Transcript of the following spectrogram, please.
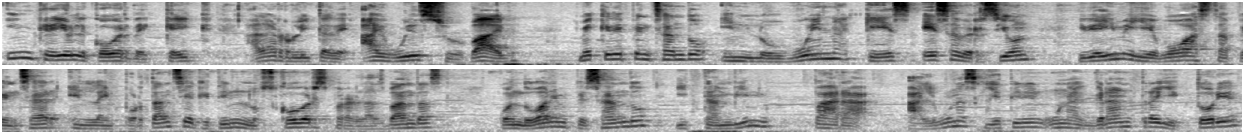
increíble cover de Cake a la rolita de I Will Survive, me quedé pensando en lo buena que es esa versión y de ahí me llevó hasta pensar en la importancia que tienen los covers para las bandas cuando van empezando y también para algunas que ya tienen una gran trayectoria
